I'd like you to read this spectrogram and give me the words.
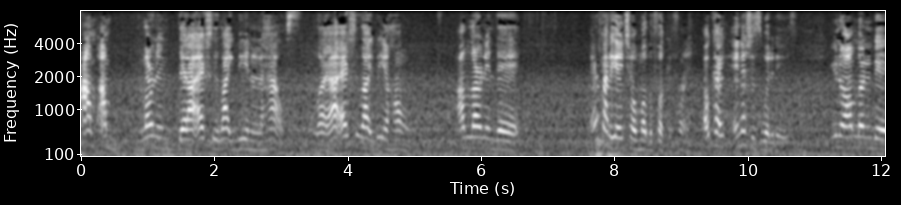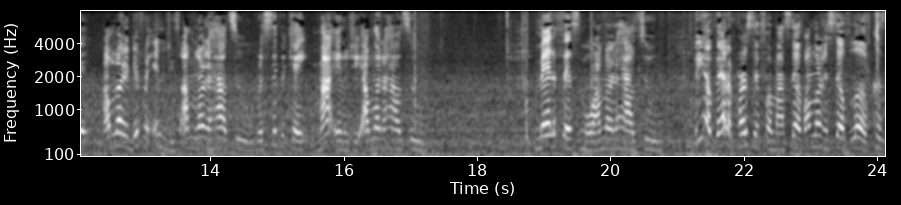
I'm I'm learning that I actually like being in the house. Like I actually like being home. I'm learning that everybody ain't your motherfucking friend. Okay? And that's just what it is. You know, I'm learning that I'm learning different energies. I'm learning how to reciprocate my energy. I'm learning how to manifest more. I'm learning how to be a better person for myself. I'm learning self-love because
